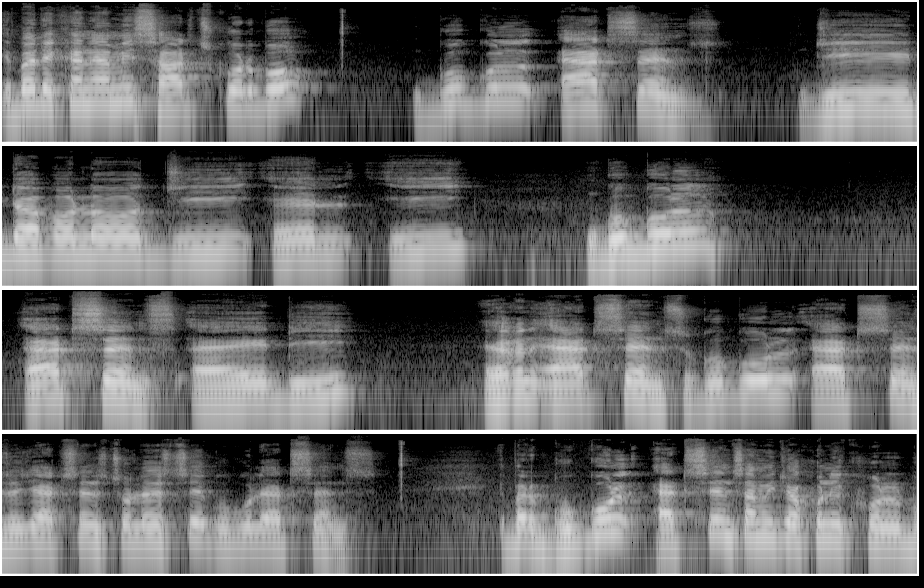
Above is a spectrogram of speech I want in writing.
এবার এখানে আমি সার্চ করব Google AdSense G double O G L E Google AdSense ডি এখানে অ্যাডসেন্স, গুগল অ্যাডসেন্স, এই যে অ্যাডসেন্স চলে এসছে, গুগল অ্যাডসেন্স। এবার গুগল অ্যাডসেন্স আমি যখনই খুলব,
